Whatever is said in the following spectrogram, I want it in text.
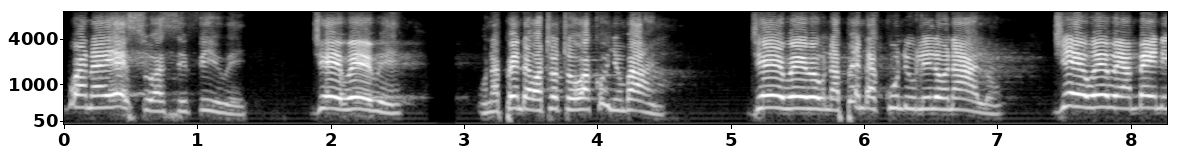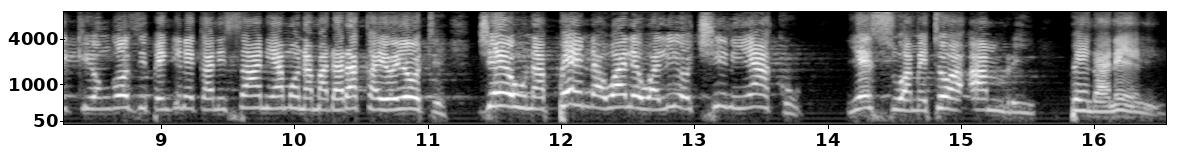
bwana yesu asifiwe. Je wewe unapenda watoto wako nyumbani? Je wewe unapenda kundi ulilo nalo je wewe ambaye ni kiongozi pengine kanisani ama una madaraka yoyote je unapenda wale walio chini yako? Yesu ametoa amri pendaneni.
